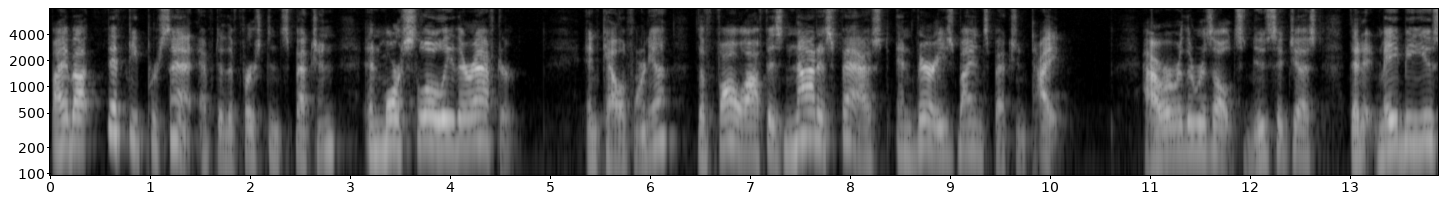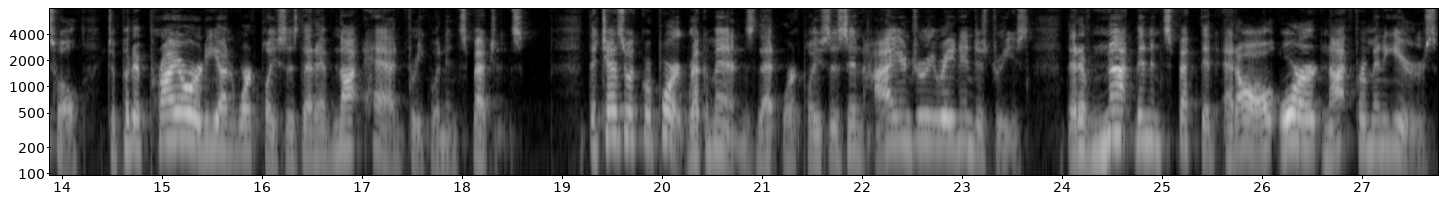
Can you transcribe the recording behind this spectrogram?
by about 50% after the first inspection and more slowly thereafter. In California, the fall off is not as fast and varies by inspection type. However, the results do suggest that it may be useful to put a priority on workplaces that have not had frequent inspections. The CHSWC report recommends that workplaces in high injury rate industries that have not been inspected at all or not for many years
